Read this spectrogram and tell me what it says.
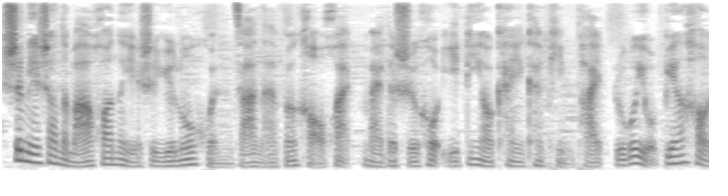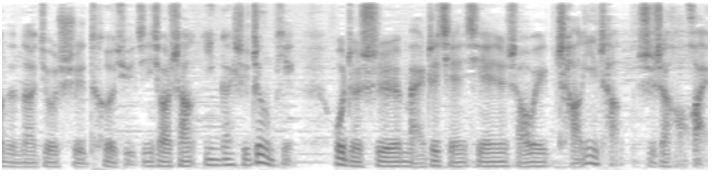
市面上的麻花呢，也是鱼龙混杂，难分好坏。买的时候一定要看一看品牌，如果有编号的呢，就是特许经销商，应该是正品，或者是买之前先稍微尝一尝，试试好坏。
